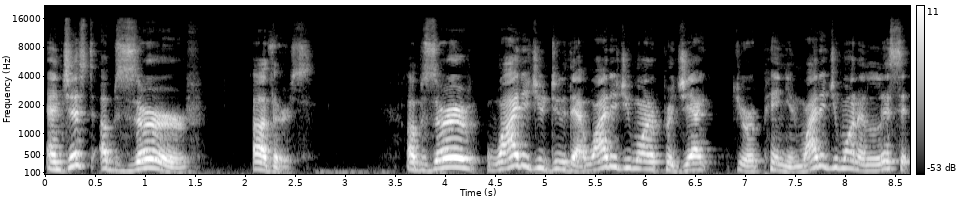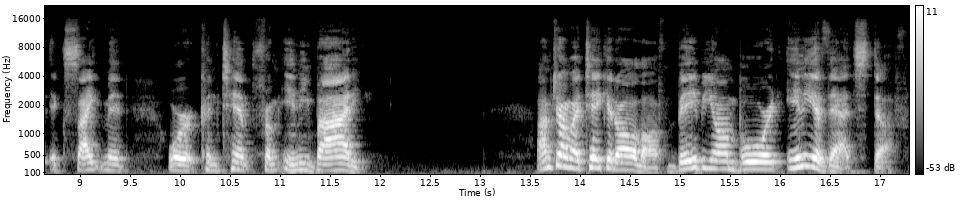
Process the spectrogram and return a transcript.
and just observe others. Observe why did you do that? Why did you want to project your opinion? Why did you want to elicit excitement or contempt from anybody? I'm talking about take it all off. Baby on board, any of that stuff.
